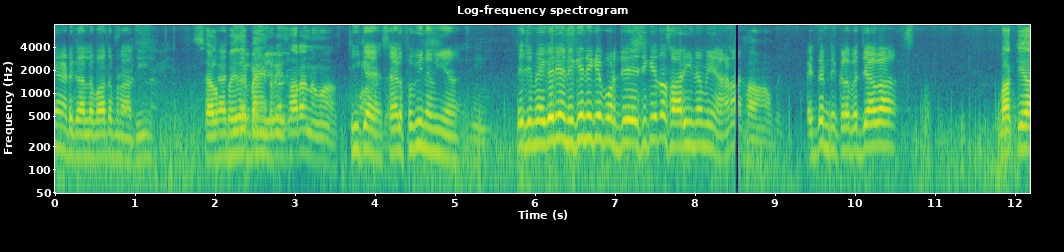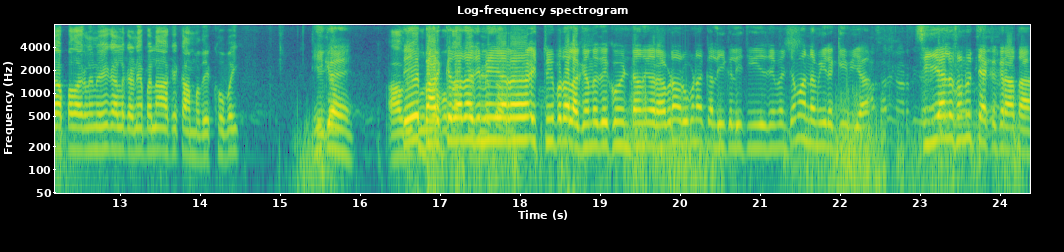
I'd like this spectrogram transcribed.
ਘੈਂਟ ਗੱਲਬਾਤ ਬਣਾਤੀ। ਸੈਲਫ ਇਹਦੇ ਬੈਟਰੀ ਸਾਰਾ ਨਵਾਂ। ਠੀਕ ਹੈ ਸੈਲਫ ਵੀ ਨਵੀਂ ਆ। ਤੇ ਜਿਵੇਂ ਕਰੀਏ ਨਿੱਕੇ ਨਿੱਕੇ ਪੁਰਜੇ ਸੀਗੇ ਤਾਂ ਸਾਰੇ ਨਵੇਂ ਆ ਹਨਾ? ਹਾਂ ਹਾਂ ਬਾਈ। ਇੱਧਰ ਨਿਕਲ ਵੱਜਿਆ ਵਾ। ਬਾਕੀ ਆਪਾਂ ਅਗਲੇ ਨੂੰ ਇਹ ਗੱਲ ਕਰਨੀ ਆ ਪਹਿਲਾਂ ਆ ਕੇ ਕੰਮ ਦੇਖੋ ਬਾਈ। ਠੀਕ ਹੈ। ਤੇ ਵਰਕ ਦਾ ਤਾਂ ਜਿਵੇਂ ਯਾਰ ਇੱਥੋਂ ਹੀ ਪਤਾ ਲੱਗ ਜਾਂਦਾ ਦੇਖੋ ਇੰਟਾਂ ਦੀਆਂ ਰਬੜਾਂ ਰੁਬਣਾ ਕੱਲੀ ਕੱਲੀ ਚੀਜ਼ ਜਿਵੇਂ ਜਮਾ ਨਵੀਂ ਲੱਗੀ ਵੀ ਆ। ਸੀਐਲ ਤੁਹਾਨੂੰ ਚੈੱਕ ਕਰਾਤਾ।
